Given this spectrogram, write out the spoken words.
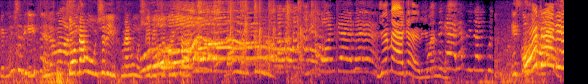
कितनी शरीफ है। तो मैं हूँ शरीफ मैं हूँ शरीफ कोई शौक ये कौन कह रहा है? ये मैं कह रही हूँ मैं हूँ कह रहा है अपनी तारीफ़ खुद इसको ओ धैर्य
